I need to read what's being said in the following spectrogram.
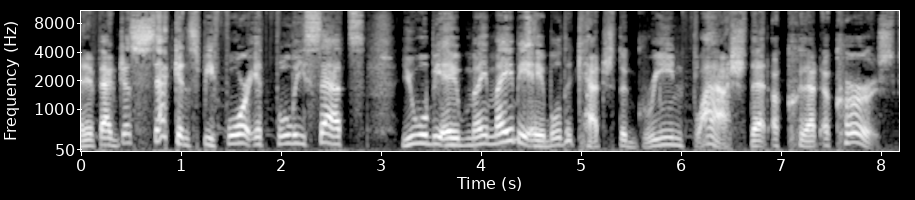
And in fact, just seconds before it fully sets, you will be able may, may be able to catch the green flash that, that occurs.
